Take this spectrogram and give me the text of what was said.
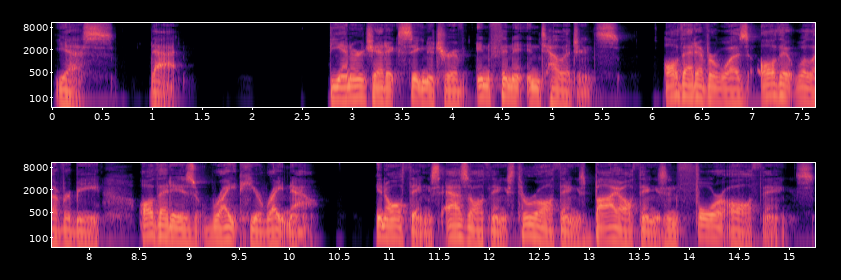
Yes, that. The energetic signature of infinite intelligence, all that ever was, all that will ever be, all that is right here, right now, in all things, as all things, through all things, by all things, and for all things.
